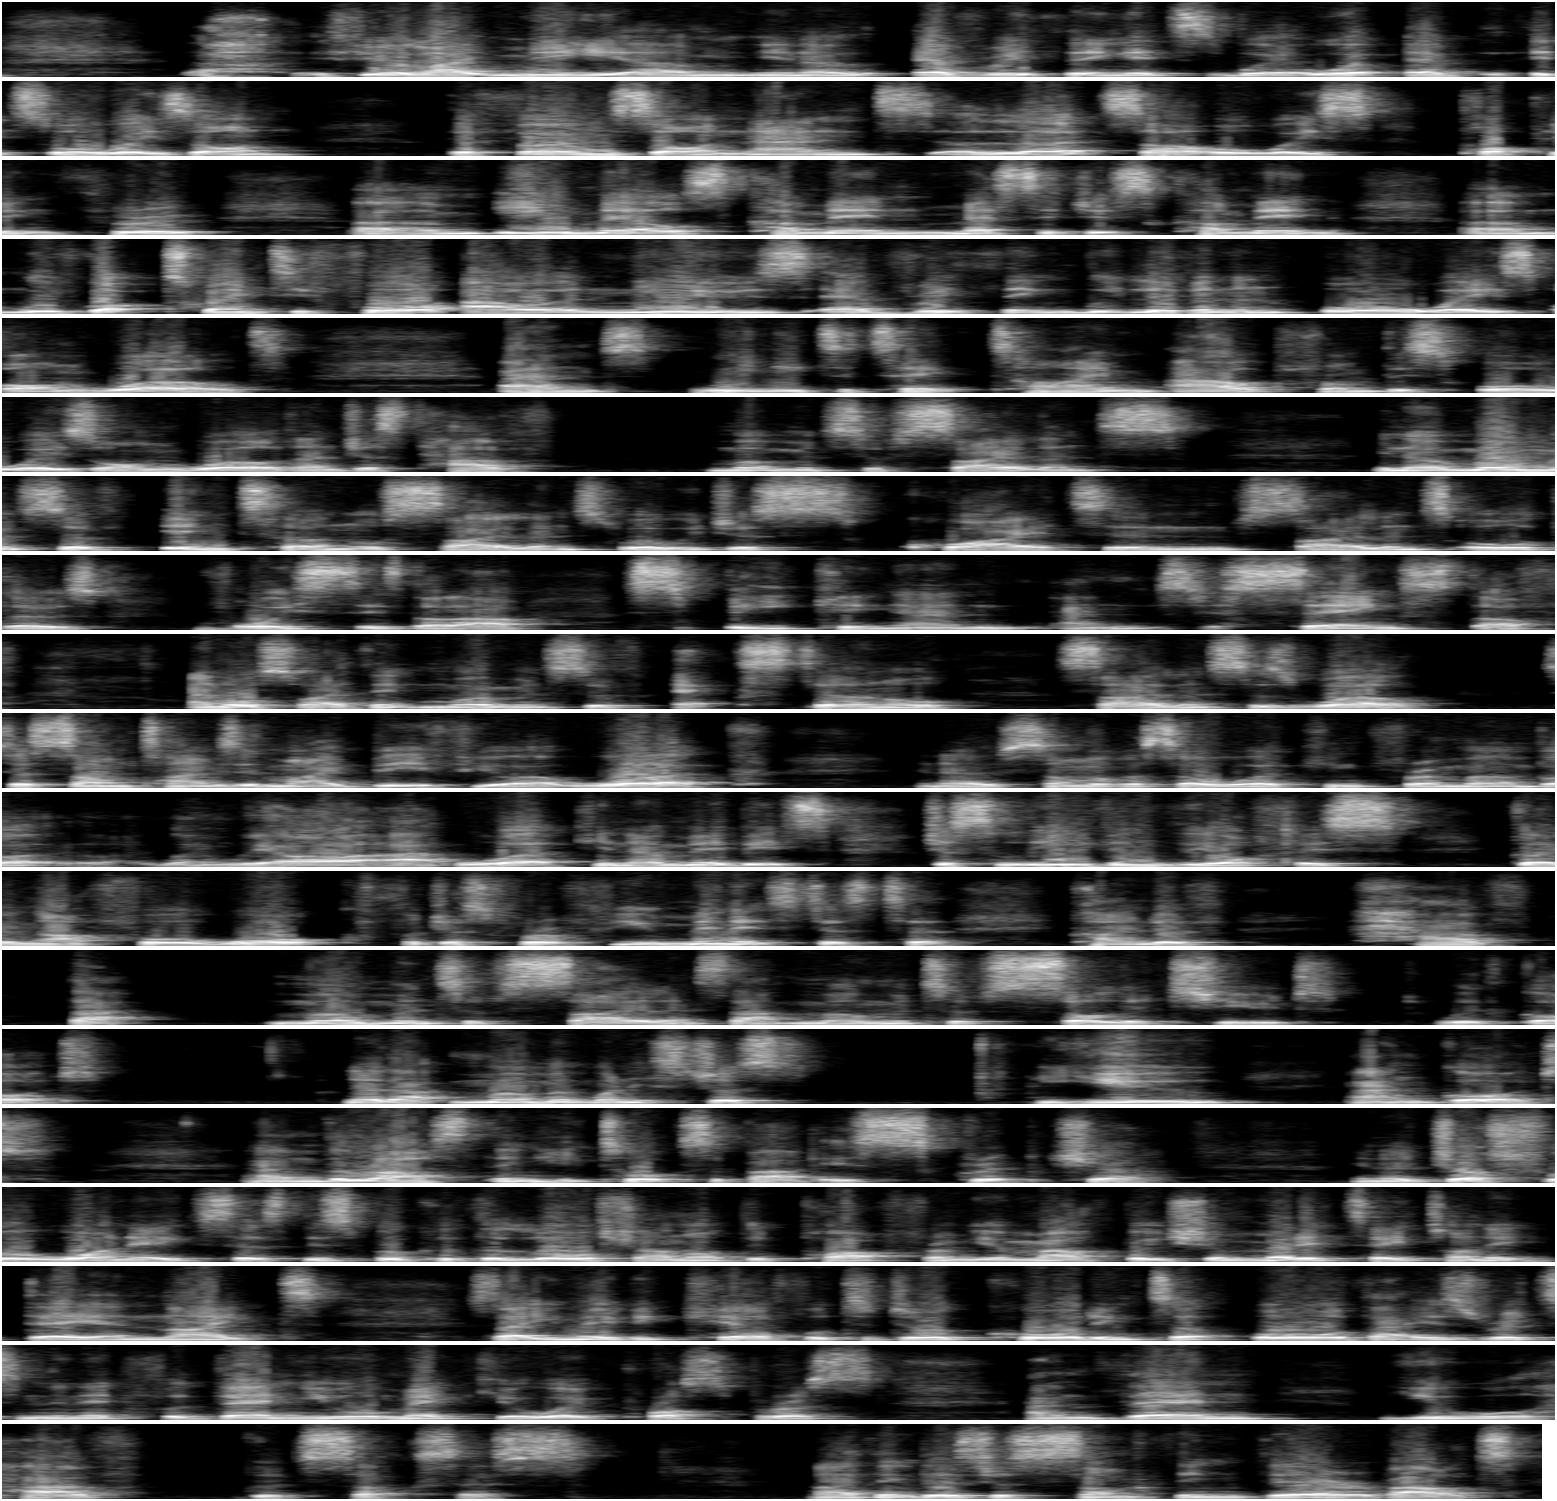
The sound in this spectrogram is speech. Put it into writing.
if you're like me, um, you know, everything it's we're, we're, it's always on. The phone's on and alerts are always popping through. Um, emails come in, messages come in. Um, we've got 24 hour news, everything. We live in an always on world. And we need to take time out from this always on world and just have moments of silence you know, moments of internal silence where we just quiet and silence all those voices that are speaking and, and just saying stuff. And also, I think moments of external silence as well. So sometimes it might be if you're at work, you know, some of us are working from home, but when we are at work, you know, maybe it's just leaving the office, going out for a walk for just for a few minutes, just to kind of have that moment of silence, that moment of solitude with God. You know, that moment when it's just you and God. And the last thing he talks about is scripture. You know, Joshua 1 8 says, This book of the law shall not depart from your mouth, but you shall meditate on it day and night, so that you may be careful to do according to all that is written in it. For then you will make your way prosperous, and then you will have good success. And I think there's just something there about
